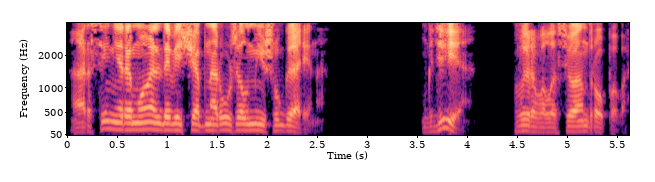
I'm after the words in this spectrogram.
Арсений Рамуальдович обнаружил Мишу Гарина. «Где?» — вырвалось у Андропова.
